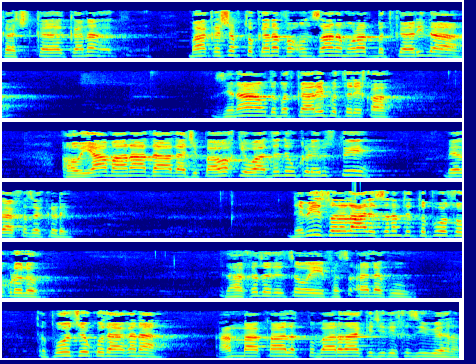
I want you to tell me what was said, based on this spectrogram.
کش کنه ما کشفت کنف انسان مراد بدکاری ده زنا او د بدکاری په طریقه او یا معنا دا دا چې په وخت کې واده نه وکړي رستوي به دا خزه کړي نبی صلی الله علیه وسلم ته تپوس وکړلو دا خزه دې څه وایي فسالکو تپوس کو دا غنا عما قالت په بار دا کې چې دې خزي ویره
